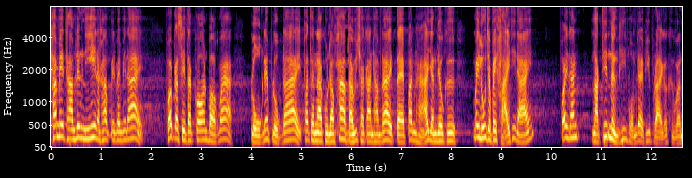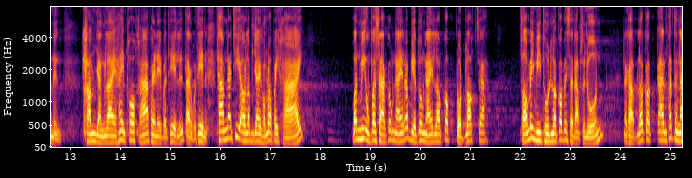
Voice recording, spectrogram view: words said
ถ้าไม่ทำเรื่องนี้นะครับเป็นไปไม่ได้ เพราะเกษตรกรบอกว่า ลูกเนี่ยปลูกได้ พัฒนาคุณภาพตามวิชาการทำได้ แต่ปัญหาอย่างเดียวคือ ไม่รู้จะไปขายที่ไหน เพราะฉะนั้นหลักที่หนึ่งที่ผมได้อภิปรายก็คือว่าหนึ่งทำอย่างไรให้พ่อค้าภายในประเทศหรือต่างประเทศทำหน้าที่เอาลำไยของเราไปขาย มันมีอุปสรรคตรงไหน ระเบียบตรงไหน เราก็ปลดล็อกซะเขาไม่มีทุนเราก็ไปสนับสนุนนะครับ แล้วก็การพัฒนา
